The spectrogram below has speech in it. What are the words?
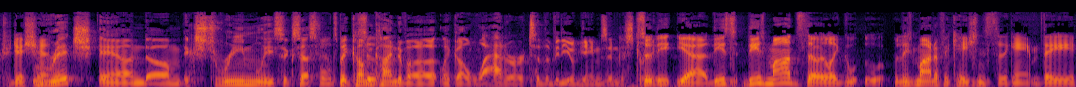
tradition. Rich and um, extremely successful. It's become so- kind of a like a ladder to the video games industry. So the yeah these these mods though like these modifications to the game they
